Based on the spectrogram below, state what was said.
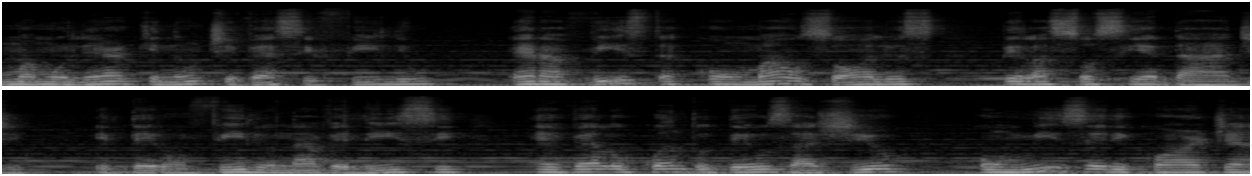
uma mulher que não tivesse filho era vista com maus olhos pela sociedade e ter um filho na velhice revela o quanto Deus agiu com misericórdia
